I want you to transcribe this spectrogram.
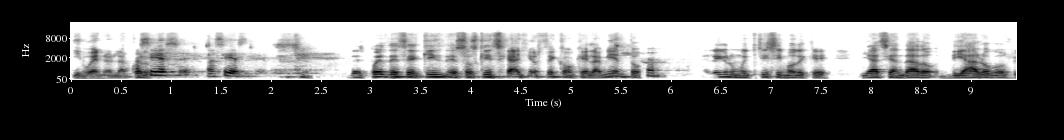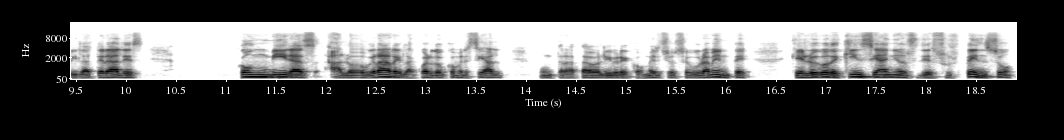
Y bueno, el acuerdo Así es, así es. después de, ese 15 de esos 15 años de congelamiento, me alegro muchísimo de que ya se han dado diálogos bilaterales con miras a lograr el acuerdo comercial, un tratado de libre comercio seguramente, que luego de 15 años de suspenso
